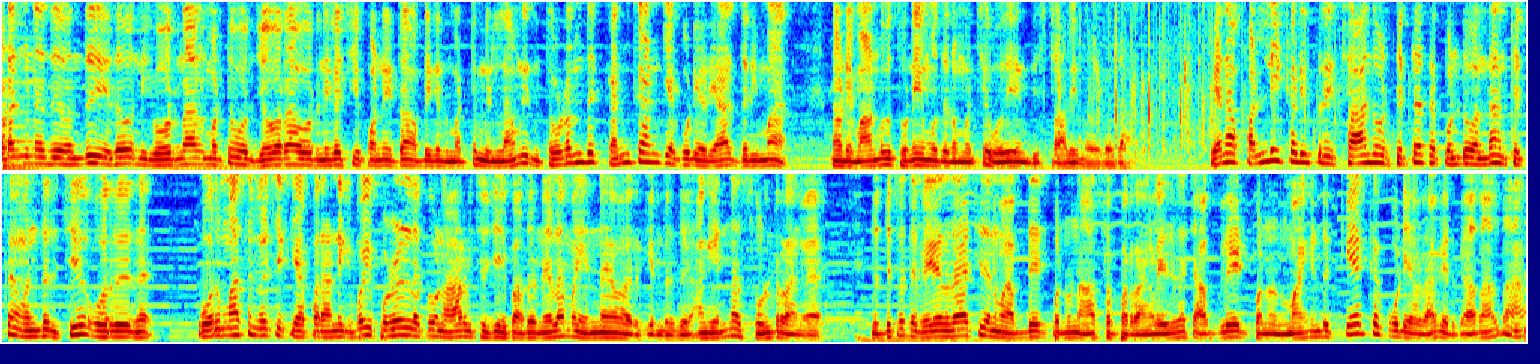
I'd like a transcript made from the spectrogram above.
தொடங்கினது வந்து ஏதோ இன்னைக்கு ஒரு நாள் மட்டும் ஒரு ஜோரா ஒரு நிகழ்ச்சி பண்ணிட்டோம் அப்படிங்கிறது மட்டும் இல்லாமல் இது தொடர்ந்து கண்காணிக்கக்கூடியவர் யார் தெரியுமா? நம்முடைய மாண்புக்கு துணை முதலமைச்சர் உதயநிதி ஸ்டாலின் அவர்கள் தான். ஏன்னா பள்ளி கல்வித்துறை சார்ந்த ஒரு திட்டத்தை கொண்டு வந்தா அந்த திட்டம் வந்துருச்சு. ஒரு ஒரு மாசம் கழிச்சு கேட்பார் அன்னைக்கு போய் புழல்ல போய் ஒன்று ஆரம்பிச்சு வச்சு இப்போ அதோட நிலைமை என்னவா இருக்கின்றது? அங்க என்ன சொல்றாங்க? இந்த திட்டத்தை வேற ஏதாச்சும் நம்ம அப்டேட் பண்ணணும்னு ஆசைப்படுறாங்களே? ஏதாச்சும் அப்கிரேட் பண்ணணுமா? என்று கேட்கக்கூடியவராக இருக்கு அதனால தான்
